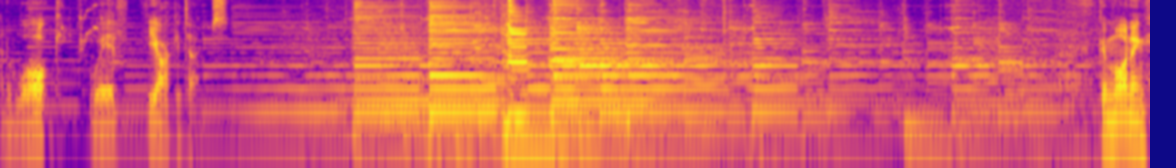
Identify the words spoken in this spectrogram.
and walk with the archetypes. Good morning.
